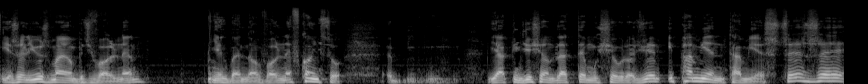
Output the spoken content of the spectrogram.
jeżeli już mają być wolne, niech będą wolne. W końcu e, ja 50 lat temu się urodziłem i pamiętam jeszcze, że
